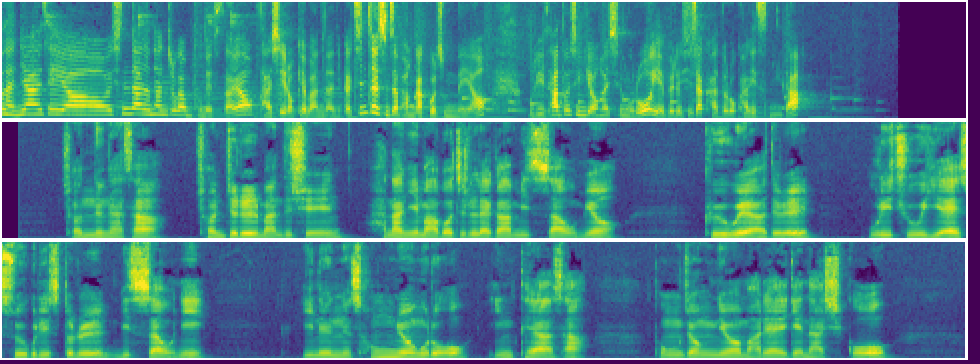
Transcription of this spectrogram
여러분 안녕하세요. 신나는 한 주간 보냈어요? 다시 이렇게 만나니까 진짜 진짜 반갑고 좋네요. 우리 사도신경 하심으로 예배를 시작하도록 하겠습니다. 전능하사 천지를 만드신 하나님 아버지를 내가 믿사오며 그 외아들 우리 주 예수 그리스도를 믿사오니 이는 성령으로 잉태하사 동정녀 마리아에게 나시고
